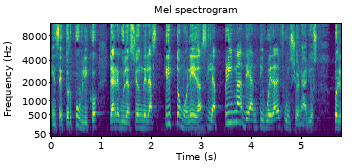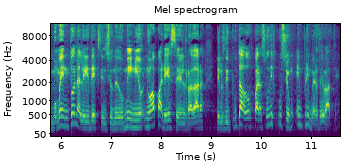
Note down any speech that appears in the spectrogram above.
en sector público, la regulación de las criptomonedas y la prima de antigüedad de funcionarios. Por el momento, la ley de extinción de dominio no aparece en el radar de los diputados para su discusión en primer debate.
